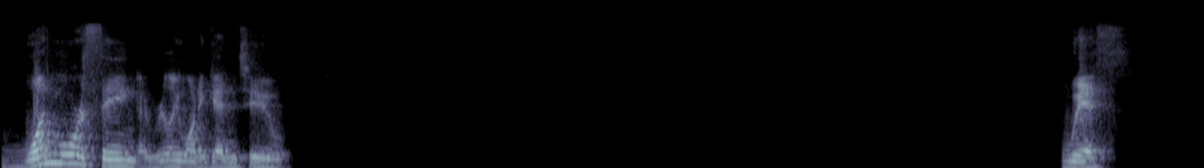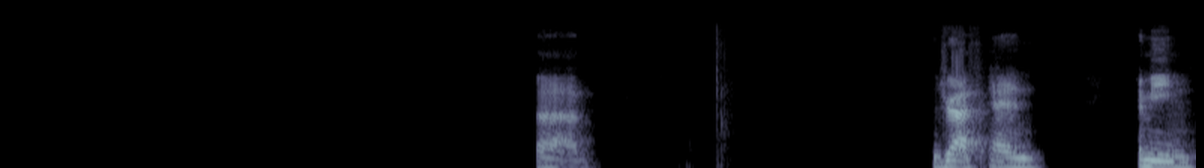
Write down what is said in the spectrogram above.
one more thing I really want to get into with uh, the draft. And I mean,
